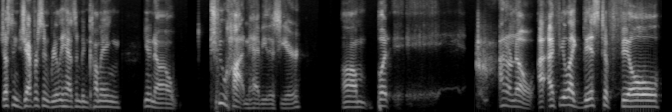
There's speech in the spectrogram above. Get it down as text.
Justin Jefferson really hasn't been coming, you know, too hot and heavy this year. Um, but I don't know. I, I feel like this to fill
